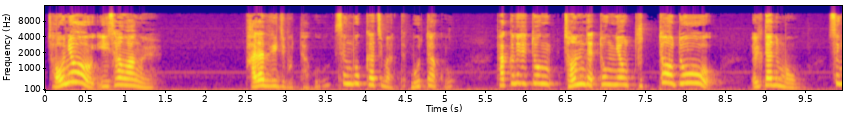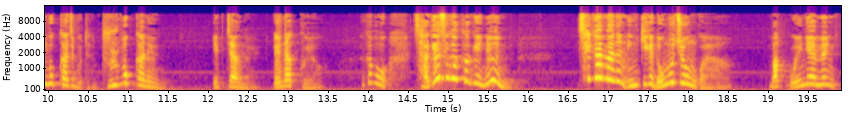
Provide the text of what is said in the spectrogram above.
전혀 이 상황을 받아들이지 못하고 승복하지 못하고 박근혜 대통령 전 대통령부터도 일단은 뭐 승복하지 못하는 불복하는 입장을 내놨고요. 그러니까 뭐 자기가 생각하기에는 체감하는 인기가 너무 좋은 거야. 막 왜냐하면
